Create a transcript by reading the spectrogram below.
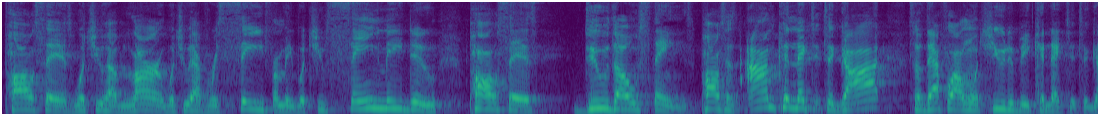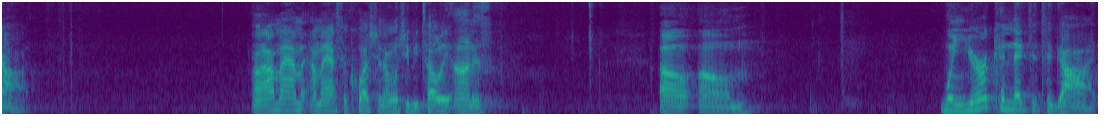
Paul says, What you have learned, what you have received from me, what you've seen me do, Paul says, Do those things. Paul says, I'm connected to God, so therefore I want you to be connected to God. I'm, I'm, I'm going to ask a question. I want you to be totally honest. Uh, um, when you're connected to God,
